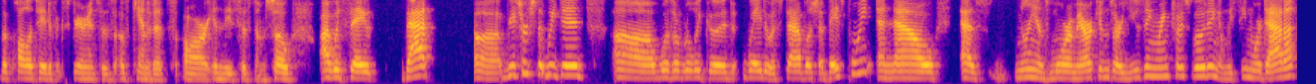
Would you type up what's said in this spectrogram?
the qualitative experiences of candidates are in these systems. So I would say that uh, research that we did uh, was a really good way to establish a base point. And now, as millions more Americans are using ranked choice voting and we see more data,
